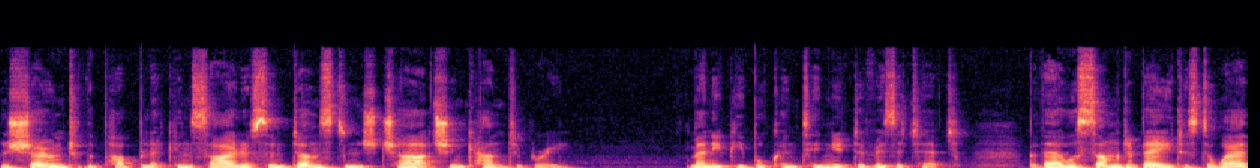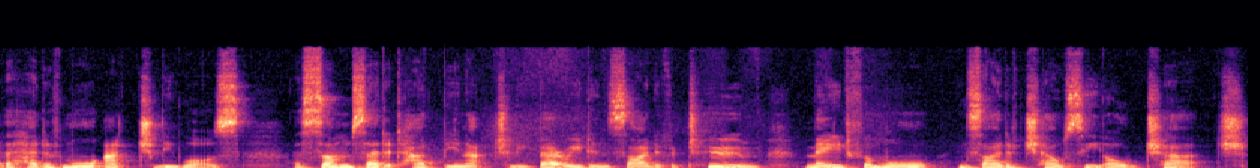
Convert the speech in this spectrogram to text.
and shown to the public inside of St Dunstan's Church in Canterbury. Many people continued to visit it, but there was some debate as to where the head of More actually was, as some said it had been actually buried inside of a tomb made for More inside of Chelsea Old Church.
